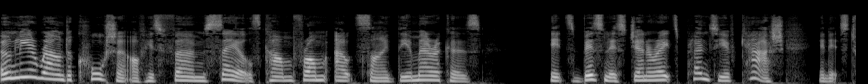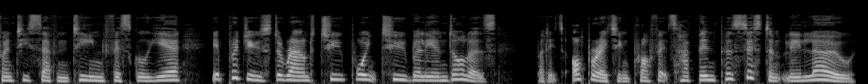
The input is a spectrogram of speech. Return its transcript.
Only around a quarter of his firm's sales come from outside the Americas. Its business generates plenty of cash. In its 2017 fiscal year, it produced around $2.2 billion, but its operating profits have been persistently low.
